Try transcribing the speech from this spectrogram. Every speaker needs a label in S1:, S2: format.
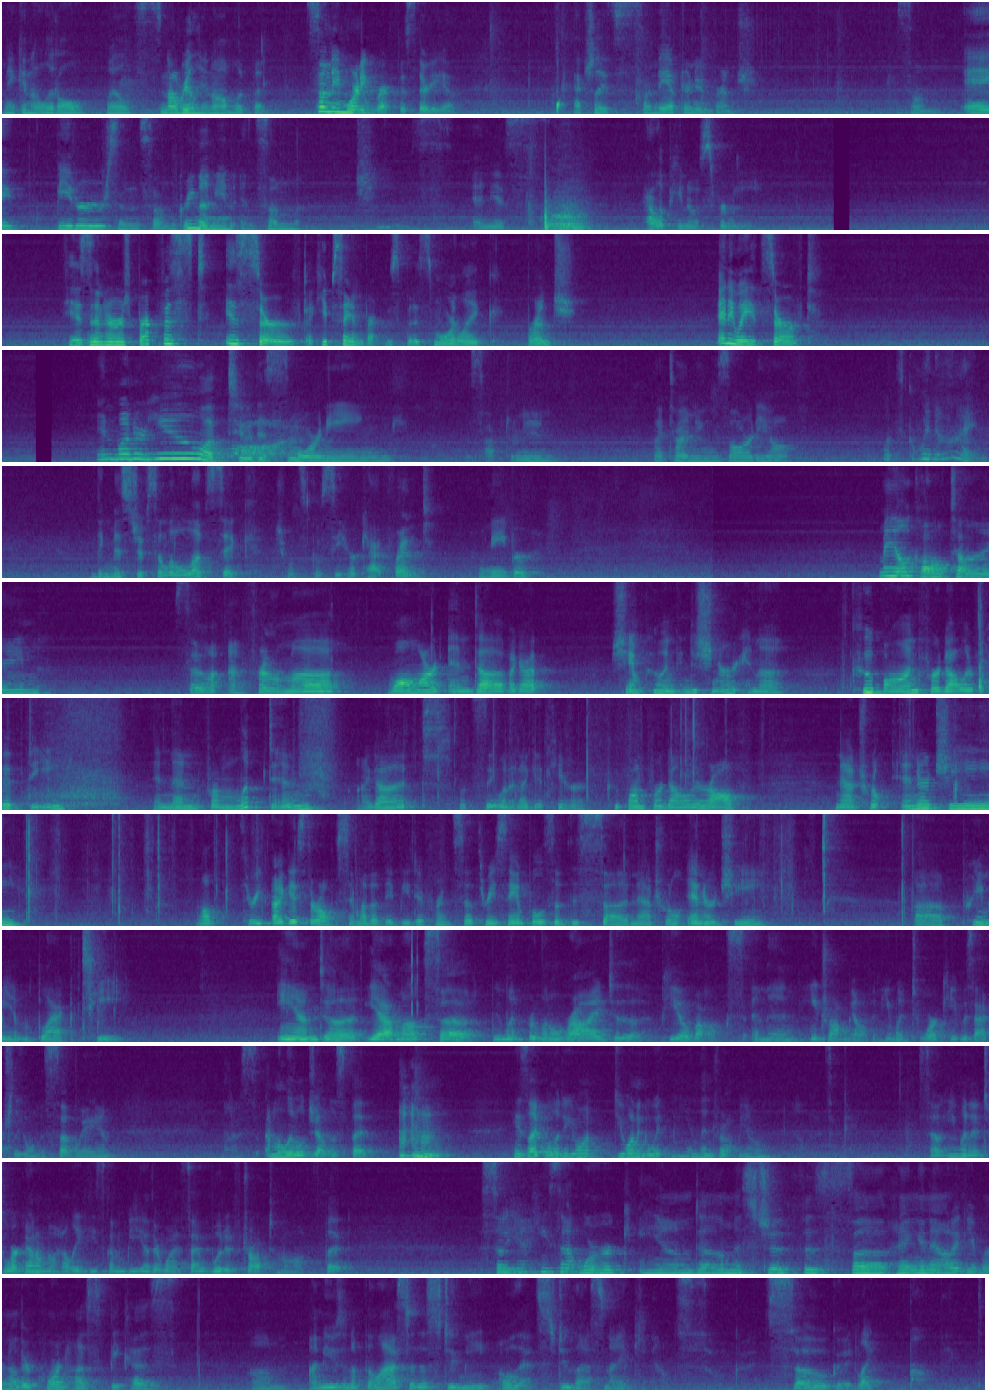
S1: making a little, well, it's not really an omelet, but Sunday morning breakfast. There you go. Actually, it's Sunday afternoon brunch. Some egg beaters and some green onion and some cheese. And yes, jalapenos for me. His and hers breakfast is served. I keep saying breakfast, but it's more like brunch. Anyway, it's served. And what are you up to this morning? This afternoon? My timing is already off. What's going on? I think Mischief's a little lovesick. She wants to go see her cat friend, her neighbor. Mail call time. So I'm from uh, Walmart and Dove. I got shampoo and conditioner in a coupon for $1.50. And then from Lipton, I got, let's see, what did I get here? Coupon for a dollar off. Natural Energy. Well, three, I guess they're all the same. I thought they'd be different. So three samples of this uh, Natural Energy uh, Premium Black Tea. And uh, yeah, Max, uh, we went for a little ride to the P.O. box and then he dropped me off and he went to work. He was actually on the subway and I'm a little jealous, but he's like, well, do you want, do you want to go with me and then drop me off? No, that's okay. So he went into work. I don't know how late he's going to be. Otherwise I would have dropped him off, but so yeah, he's at work and uh, Mischief is uh, hanging out. I gave her another corn husk because um, I'm using up the last of the stew meat. Oh, that stew last night came out so good. So good. Like, perfect.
